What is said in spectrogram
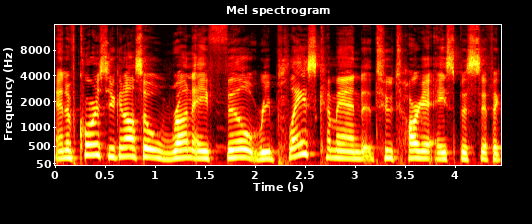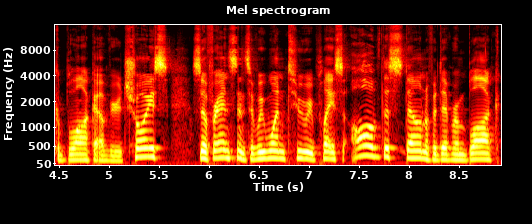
And of course, you can also run a fill replace command to target a specific block of your choice. So for instance, if we want to replace all of the stone with a different block,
